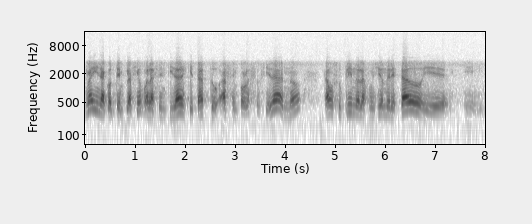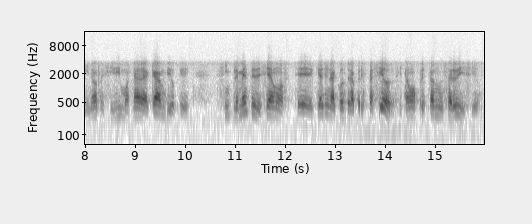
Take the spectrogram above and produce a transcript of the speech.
no hay una contemplación con las entidades que tanto hacen por la sociedad, ¿no? Estamos supliendo la función del Estado y, no recibimos nada a cambio, que simplemente deseamos eh, que haya una contraprestación, si estamos prestando un servicio eh,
